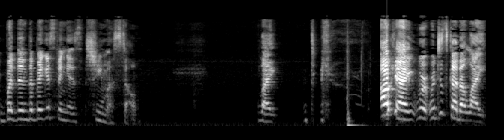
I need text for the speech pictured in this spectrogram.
But then the biggest thing is she must still. Like, okay, we're, we're just gonna like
